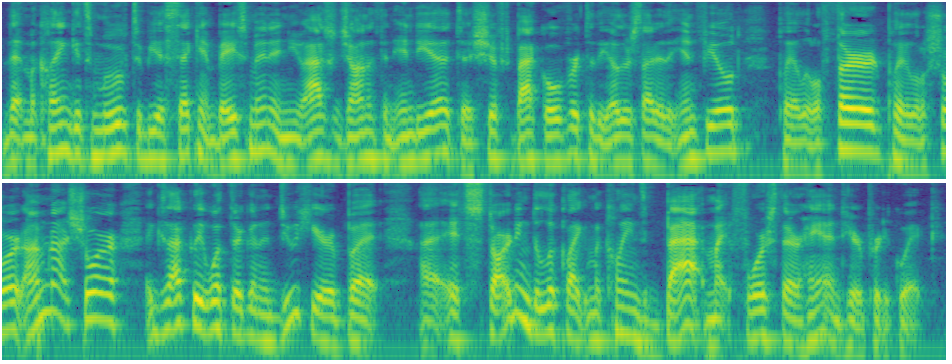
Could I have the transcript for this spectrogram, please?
that McLain gets moved to be a second baseman and you ask Jonathan India to shift back over to the other side of the infield, play a little third, play a little short. I'm not sure exactly what they're going to do here, but uh, it's starting to look like McLain's bat might force their hand here pretty quick.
